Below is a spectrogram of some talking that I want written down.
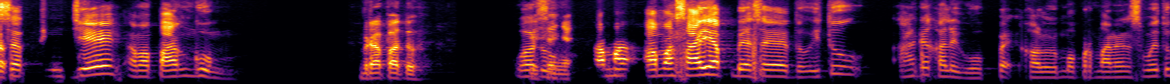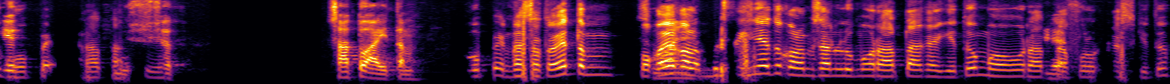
set DJ sama panggung. Berapa tuh? Waduh, Biasanya. sama sama sayap biasanya tuh. Itu ada kali gope. Kalau mau permanen semua itu Iya. gope rata. Buset. Satu item. Gope enggak satu item. Pokoknya kalau bersihnya tuh kalau misalnya lu mau rata kayak gitu, mau rata Iya. full cash gitu,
